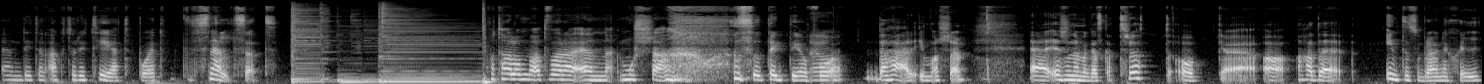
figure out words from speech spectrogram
En liten auktoritet på ett snällt sätt. På tal om att vara en morsa så tänkte jag på ja. det här i morse. Eh, jag kände mig ganska trött och eh, hade inte så bra energi.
